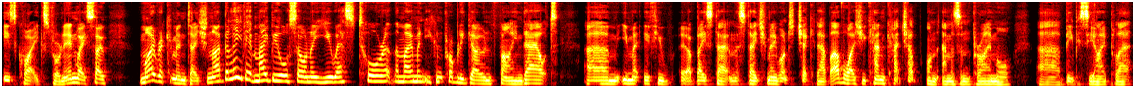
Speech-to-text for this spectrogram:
is quite extraordinary. Anyway, so my recommendation, I believe it may be also on a US tour at the moment. You can probably go and find out. Um, you may, if you are based out in the States, you may want to check it out. But otherwise, you can catch up on Amazon Prime or uh, BBC iPlayer.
